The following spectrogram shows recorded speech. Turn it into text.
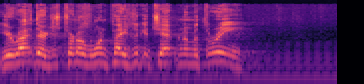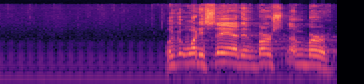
You're right there. Just turn over one page. Look at chapter number three. Look at what he said in verse number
